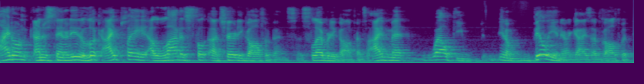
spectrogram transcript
I don't understand it either. Look, I play a lot of uh, charity golf events, celebrity golf events. I've met wealthy, you know, billionaire guys I've golfed with.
